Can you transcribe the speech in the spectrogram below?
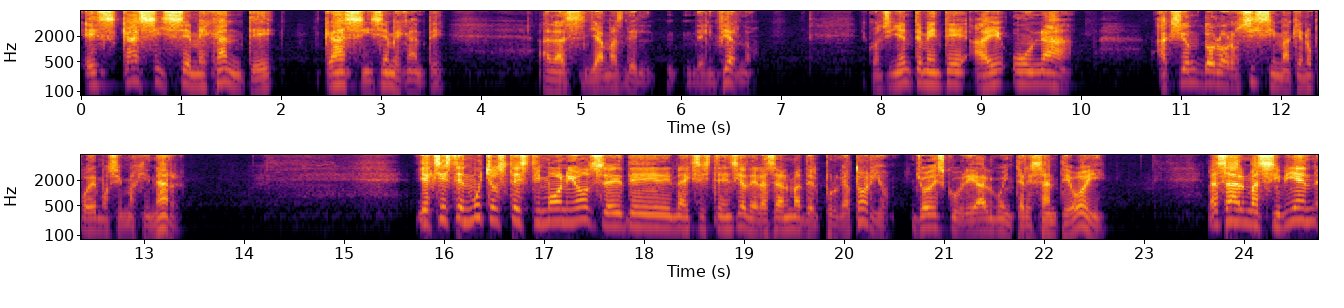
es casi semejante, casi semejante a las llamas del, del infierno. Consiguientemente hay una acción dolorosísima que no podemos imaginar. Y existen muchos testimonios eh, de la existencia de las almas del purgatorio. Yo descubrí algo interesante hoy. Las almas, si bien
